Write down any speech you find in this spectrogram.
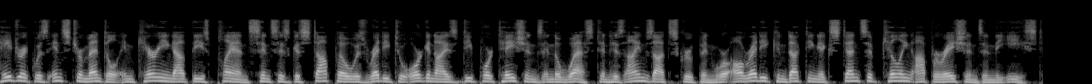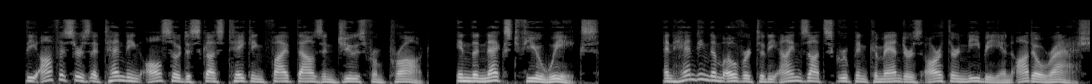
Heydrich was instrumental in carrying out these plans since his Gestapo was ready to organize deportations in the west and his Einsatzgruppen were already conducting extensive killing operations in the east. The officers attending also discussed taking 5,000 Jews from Prague in the next few weeks and handing them over to the Einsatzgruppen commanders Arthur Nebe and Otto Rasch.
